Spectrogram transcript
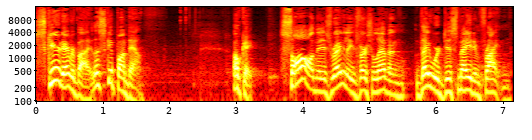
Scared everybody. Let's skip on down. Okay, Saul and the Israelis, verse 11, they were dismayed and frightened.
